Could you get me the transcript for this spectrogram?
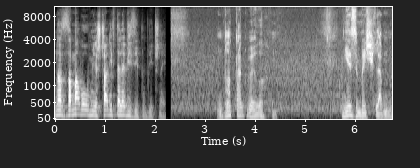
nas za mało umieszczali w telewizji publicznej. No tak było. Nie zmyślam.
